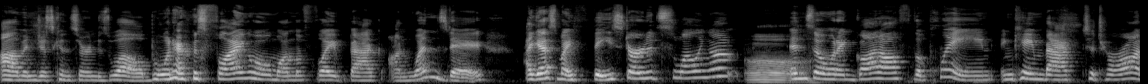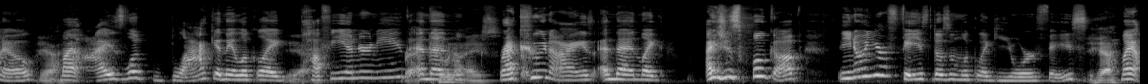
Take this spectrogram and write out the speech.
Um, and just concerned as well. But when I was flying home on the flight back on Wednesday, I guess my face started swelling up. oh. And so when I got off the plane and came back to Toronto, Yeah. my eyes look black and they look like Yeah. puffy underneath. Raccoon and then eyes. raccoon eyes. And then like I just woke up. You know when your face doesn't look like your face? Yeah. My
